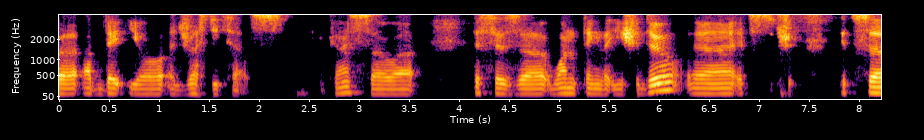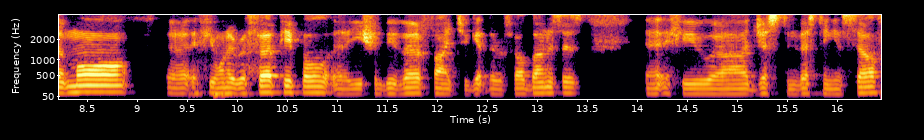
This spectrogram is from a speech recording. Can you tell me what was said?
uh, update your address details. Okay, so uh, this is uh, one thing that you should do. Uh, it's it's more, if you want to refer people, you should be verified to get the referral bonuses. if you are just investing yourself,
